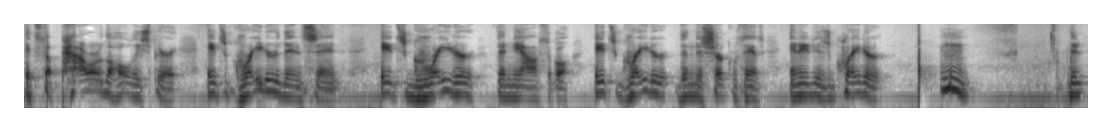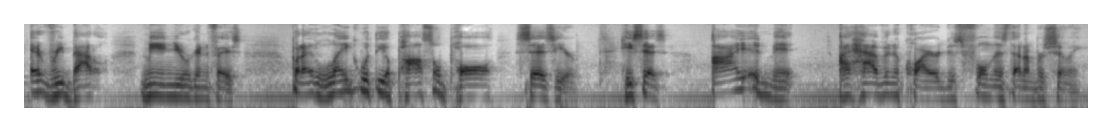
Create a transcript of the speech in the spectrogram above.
It's the power of the Holy Spirit. It's greater than sin. It's greater than the obstacle. It's greater than the circumstance. And it is greater mm, than every battle me and you are going to face. But I like what the Apostle Paul says here. He says, I admit I haven't acquired this fullness that I'm pursuing,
